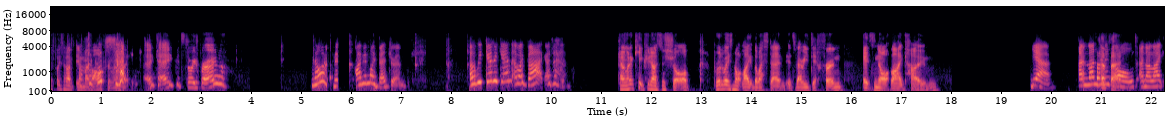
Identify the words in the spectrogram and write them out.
thought you said I'm in Oh, my bathroom. Like, okay, good story, bro. No, I'm in, I'm in my bedroom. Are we good again? Am I back? I don't. Okay, I'm gonna keep you nice and short. Broadway's not like the West End. It's very different. It's not like home. Yeah. And London is old, and I like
